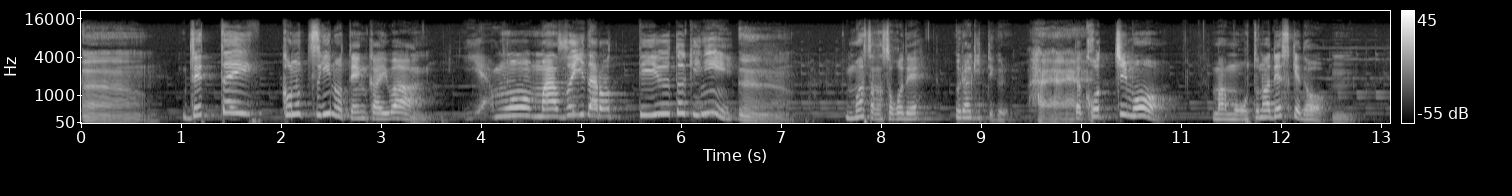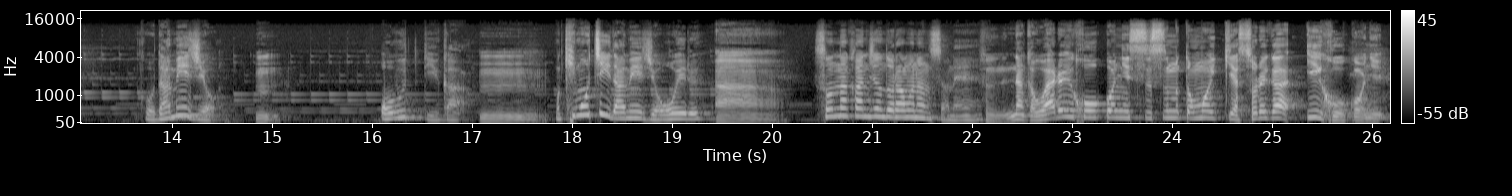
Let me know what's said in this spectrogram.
うん。絶対この次の展開は、いやもうまずいだろっていう時に、うん。まさかそこで裏切ってくる。はいはいはい。こっちもまあもう大人ですけどうん。こうダメージをうん。負うっていうかうん。気持ちいいダメージを負える。ああそんな感じのドラマなんですよね。なんか悪い方向に進むと思いきやそれがいい方向に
